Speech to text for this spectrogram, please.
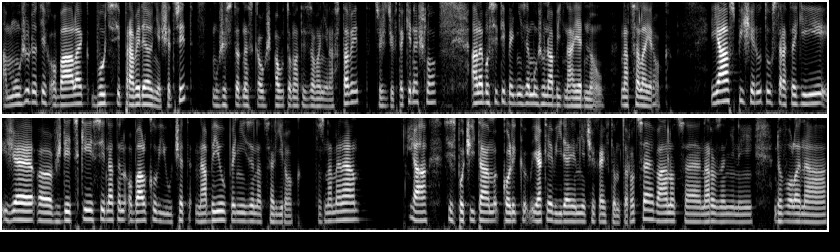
A můžu do těch obálek buď si pravidelně šetřit, můžu si to dneska už automatizovaně nastavit, což dřív taky nešlo, anebo si ty peníze můžu nabít na jednou, na celý rok. Já spíš jedu tu strategii, že eh, vždycky si na ten obálkový účet nabiju peníze na celý rok. To znamená, já si spočítám, kolik, jaké výdaje mě čekají v tomto roce, Vánoce, narozeniny, dovolená,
